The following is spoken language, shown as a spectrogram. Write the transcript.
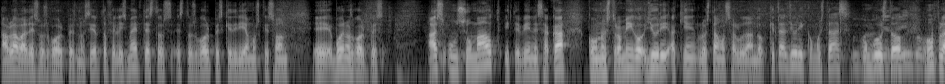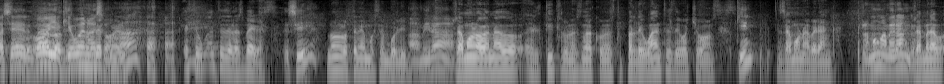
Hablaba de esos golpes, ¿no es cierto? Felizmente estos, estos golpes que diríamos que son buenos golpes haz un zoom out y te vienes acá con nuestro amigo Yuri, a quien lo estamos saludando. ¿Qué tal Yuri? ¿Cómo estás? un gusto, un placer. Oye, qué bueno eso. ¿ah? Este guante de Las Vegas. ¿Sí? No lo tenemos en Bolivia. Ah, mira. Ramón lo ha ganado el título nacional con este par de guantes de 8 onzas. ¿Quién? Ramón Averanga. Ramón Averanga. Ramón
